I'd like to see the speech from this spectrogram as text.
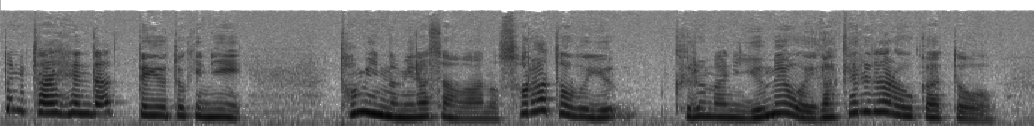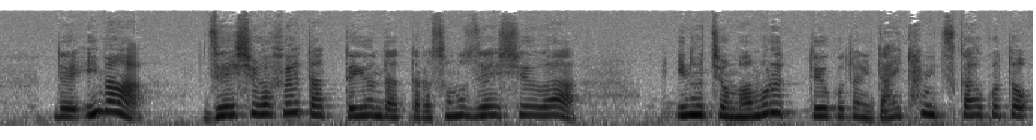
当に大変だっていう時に都民の皆さんはあの空飛ぶ車に夢を描けるだろうかと。で今税収が増えたっていうんだったらその税収は命を守るっていうことに大胆に使うこと。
